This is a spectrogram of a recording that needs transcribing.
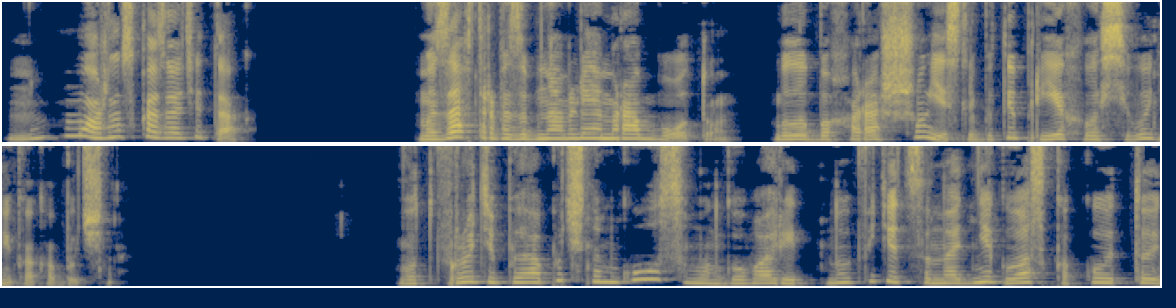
«Ну, можно сказать и так. Мы завтра возобновляем работу. Было бы хорошо, если бы ты приехала сегодня, как обычно. Вот вроде бы обычным голосом он говорит, но видится на дне глаз какое-то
